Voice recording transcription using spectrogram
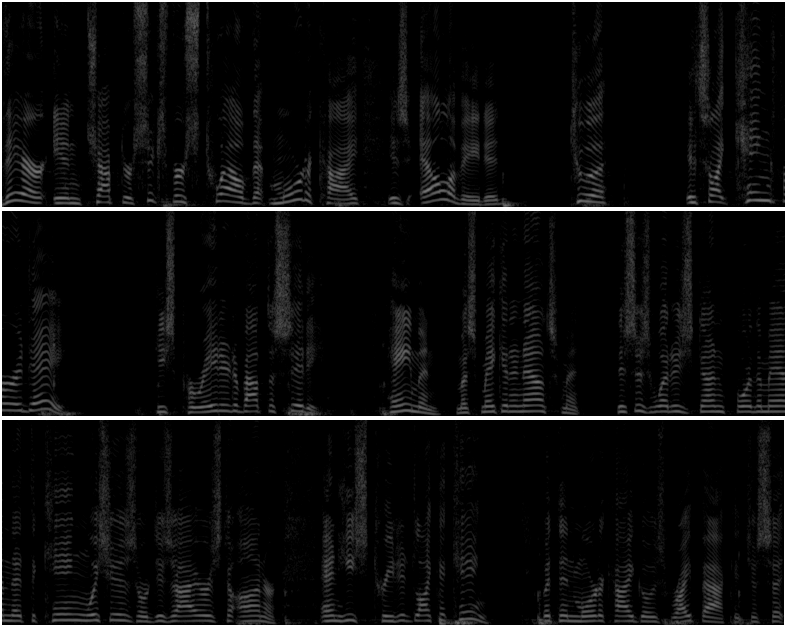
there in chapter 6, verse 12, that Mordecai is elevated to a, it's like king for a day. He's paraded about the city. Haman must make an announcement. This is what is done for the man that the king wishes or desires to honor. And he's treated like a king. But then Mordecai goes right back. It just said,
